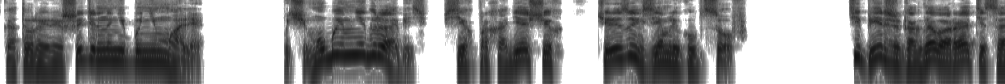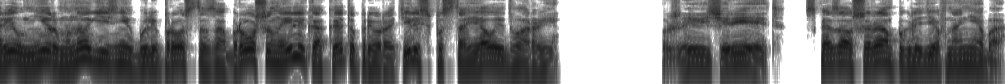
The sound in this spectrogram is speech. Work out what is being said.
которые решительно не понимали, почему бы им не грабить всех проходящих через их земли купцов. Теперь же, когда в Арате царил мир, многие из них были просто заброшены или, как это, превратились в постоялые дворы. «Уже вечереет», — сказал Шрам, поглядев на небо.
